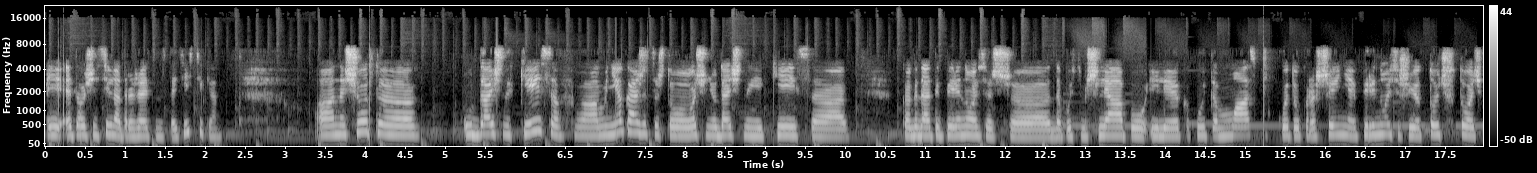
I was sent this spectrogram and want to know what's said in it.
И это очень сильно отражается на статистике. А насчет э, удачных кейсов. А, мне кажется, что очень удачный кейс, а, когда ты переносишь, а, допустим, шляпу или какую-то маску, какое-то украшение, переносишь ее точь-в-точь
